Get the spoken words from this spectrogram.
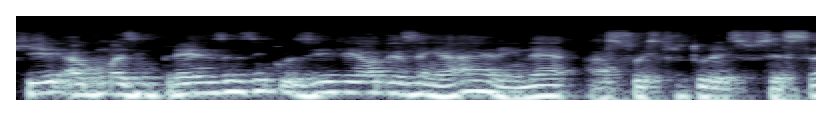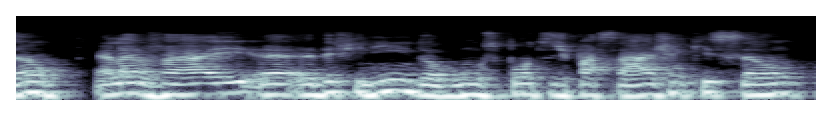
que algumas empresas, inclusive ao desenharem né, a sua estrutura de sucessão, ela vai é, definindo alguns pontos de passagem que são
